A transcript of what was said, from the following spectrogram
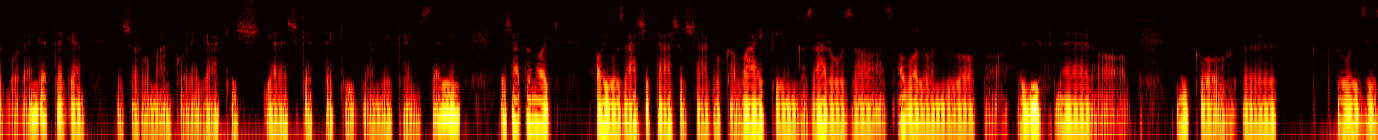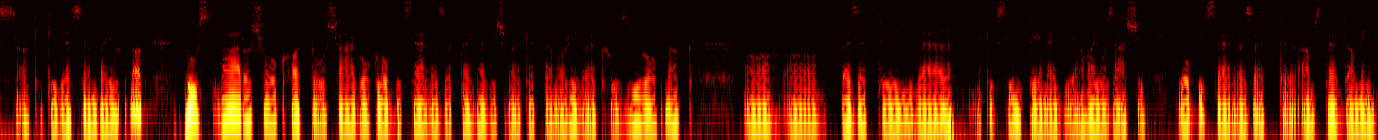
Németországból rengetegen, és a román kollégák is jeleskedtek így emlékeim szerint, és hát a nagy hajózási társaságok, a Viking, az Arosa, az Avalon Europe, a Lüfner, a Nico cruises, akik így eszembe jutnak, plusz városok, hatóságok, lobby szervezetek, megismerkedtem a River Cruise Europe-nak a, a vezetőivel, akik szintén egy ilyen hajózási lobby szervezet Amsterdami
